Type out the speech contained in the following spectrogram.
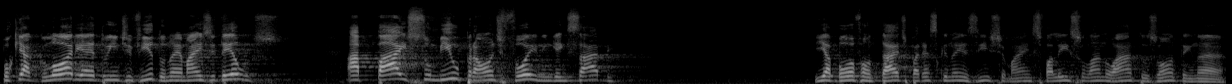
porque a glória é do indivíduo, não é mais de Deus. A paz sumiu para onde foi, ninguém sabe. E a boa vontade parece que não existe mais. Falei isso lá no Atos ontem, na,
